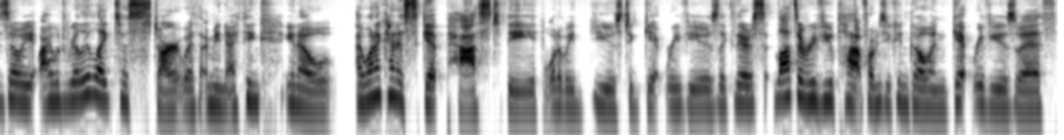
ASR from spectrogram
Zoe, I would really like to start with I mean, I think, you know, I want to kind of skip past the what do we use to get reviews? Like there's lots of review platforms you can go and get reviews with,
